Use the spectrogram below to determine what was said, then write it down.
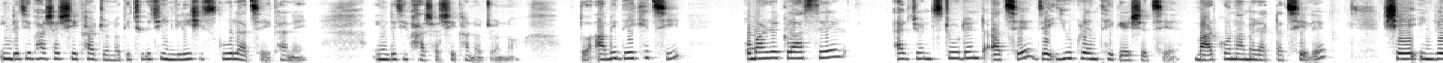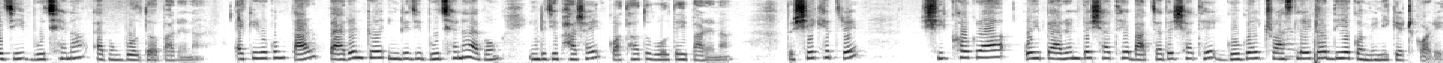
ইংরেজি ভাষা শেখার জন্য। কিছু কিছু ইংলিশ স্কুল আছে এখানে ইংরেজি ভাষা শেখানোর জন্য। তো আমি দেখেছি ওমারের ক্লাসের একজন স্টুডেন্ট আছে যে ইউক্রেন থেকে এসেছে, মার্কো নামের একটা ছেলে। সে ইংরেজি বুঝে না এবং বলতেও পারে না। একই রকম তার প্যারেন্টও ইংরেজি বুঝে না এবং ইংরেজি ভাষায় কথা তো বলতেই পারে না। তো সেক্ষেত্রে শিক্ষকরা ওই প্যারেন্টদের সাথে, বাচ্চাদের সাথে গুগল ট্রান্সলেটর দিয়ে কমিউনিকেট করে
